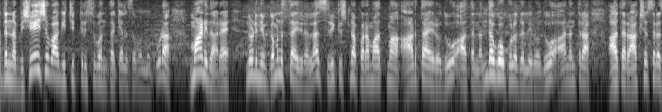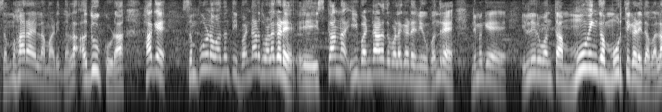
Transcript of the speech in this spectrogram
ಅದನ್ನು ವಿಶೇಷವಾಗಿ ಚಿತ್ರಿಸುವಂಥ ಕೆಲಸವನ್ನು ಕೂಡ ಮಾಡಿದ್ದಾರೆ. ನೋಡಿ, ನೀವು ಗಮನಿಸ್ತಾ ಇದ್ದೀರಲ್ಲ, ಶ್ರೀಕೃಷ್ಣ ಪರಮಾತ್ಮ ಆಡ್ತಾ ಇರೋದು, ಆತ ನಂದಗೋಕುಲದಲ್ಲಿರೋದು ಆನಂತರ ಆತ ರಾಕ್ಷಸರ ಸಂಹಾರ ಎಲ್ಲ ಮಾಡಿದ್ನಲ್ಲ, ಅದು ಕೂಡ. ಹಾಗೆ ಸಂಪೂರ್ಣವಾದಂಥ ಈ ಭಂಡಾರದ ಒಳಗಡೆ, ಈ ಇಸ್ಕಾನ್ನ ಈ ಭಂಡಾರದ ಒಳಗಡೆ ನೀವು ಬಂದರೆ ನಿಮಗೆ ಇಲ್ಲಿರುವಂಥ ಮೂವಿಂಗ್ ಮೂರ್ತಿಗಳಿದಾವಲ್ಲ,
